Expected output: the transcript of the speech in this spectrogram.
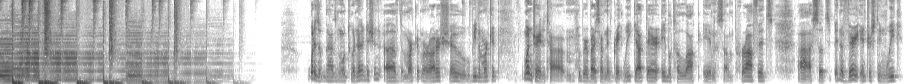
What is up, guys? Welcome to another edition of the Market Marauder Show. Be the market one trade at a time. Hope everybody's having a great week out there, able to lock in some profits. Uh, so it's been a very interesting week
